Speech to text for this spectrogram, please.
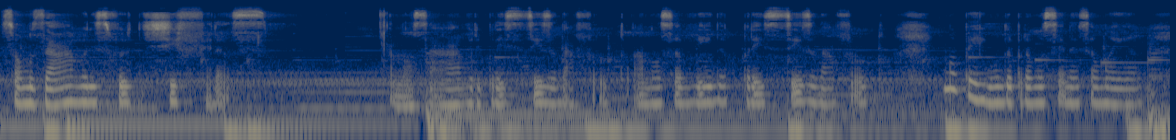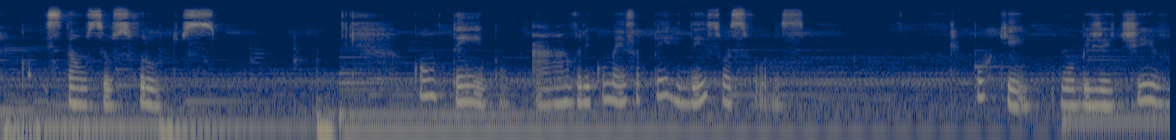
Somos árvores frutíferas. A nossa árvore precisa dar fruto. A nossa vida precisa dar fruto. Uma pergunta para você nessa manhã: como estão os seus frutos? Com o tempo, a árvore começa a perder suas folhas. Porque o objetivo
